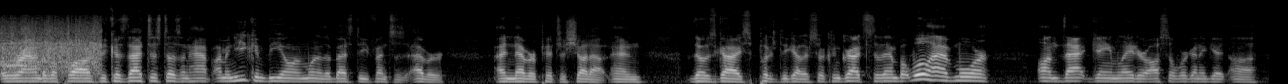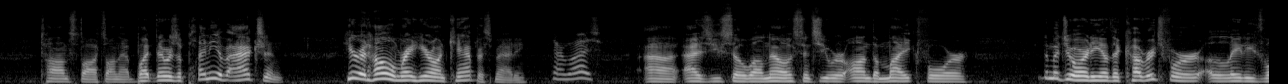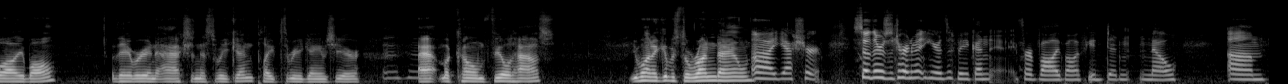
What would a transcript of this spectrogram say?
round of applause because that just doesn't happen. I mean, you can be on one of the best defenses ever and never pitch a shutout, and those guys put it together. So congrats to them. But we'll have more on that game later. Also, we're going to get uh, Tom's thoughts on that. But there was a plenty of action here at home, right here on campus, Maddie. There was. Uh, as you so well know, since you were on the mic for the majority of the coverage for ladies volleyball, they were in action this weekend. Played three games here at McComb Fieldhouse. You want to give us the rundown? Uh, yeah, sure. So there's a tournament here this weekend for volleyball. If you didn't know, um,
